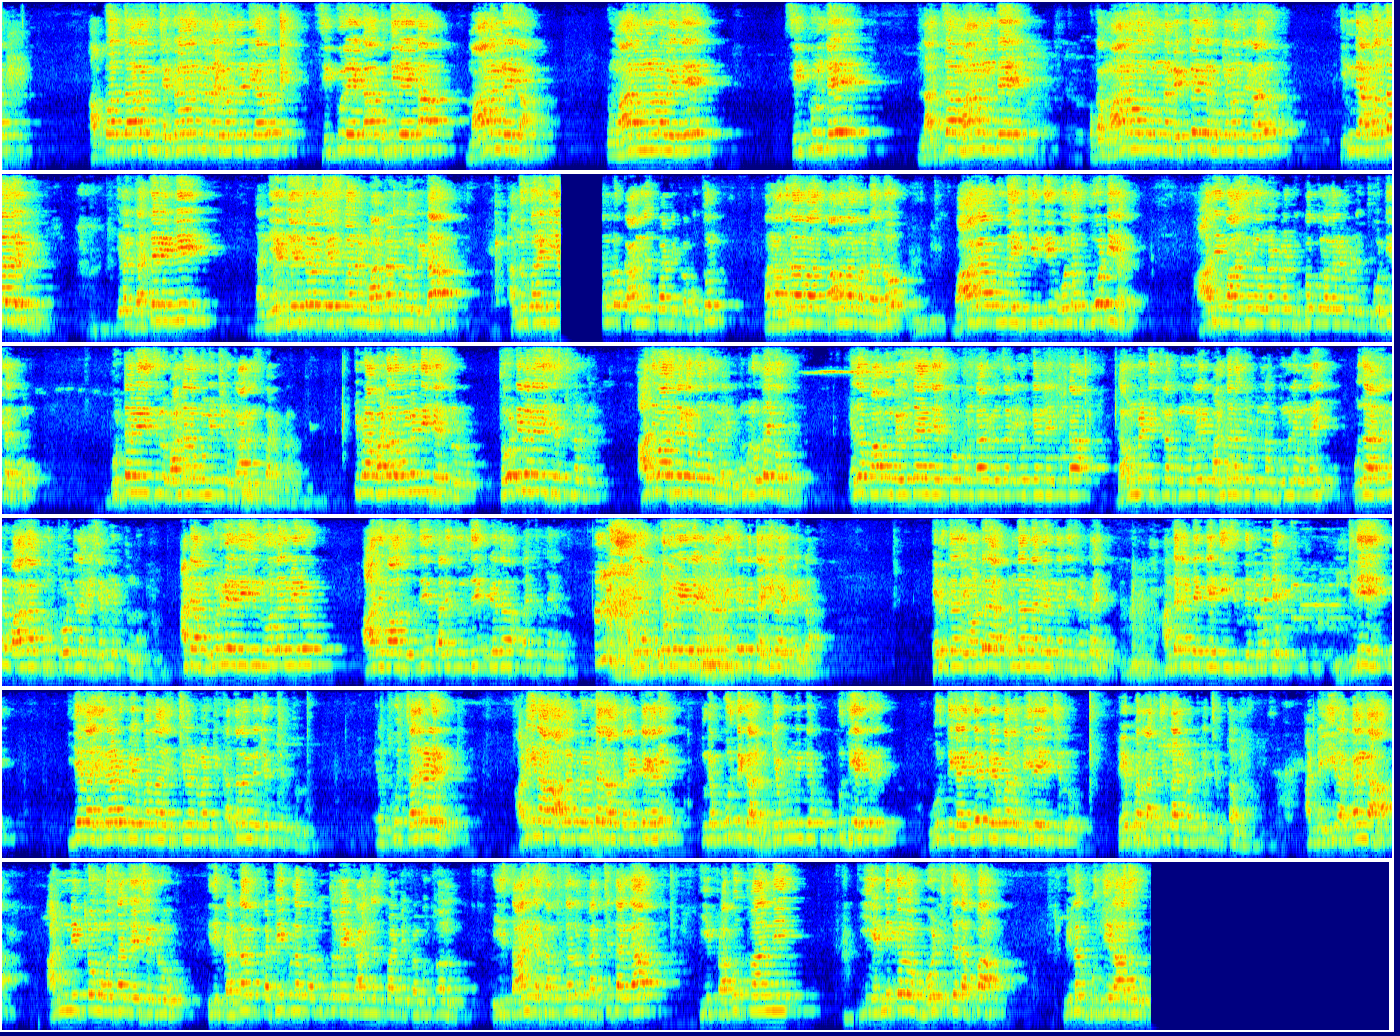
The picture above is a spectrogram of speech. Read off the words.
అబద్ధాలకు చక్రవర్తి ఉన్న రేవంత్ రెడ్డి గారు సిగ్గు లేక బుద్ధి లేక మానం లేక. నువ్వు మానం ఉన్నడవైతే సిగ్గుంటే లజ్జ మానం ఉంటే ఒక మానవత్వం ఉన్న వ్యక్తి అయితే ముఖ్యమంత్రి గారు ఇన్ని అబద్ధాలు చెప్పి ఇలా గద్దెనెక్కి నన్ను ఏం చేస్తారో చేసుకోవాలని మాట్లాడుతున్నావు బిడ్డ. అందుకొరకి కాంగ్రెస్ పార్టీ ప్రభుత్వం మన ఆదిలాబాద్ మావలా మండల్లో బాగాపూర్లో ఇచ్చింది ఊళ్ళకు తోటీలకు. ఆదివాసీలో ఉన్నటువంటి ఉపకులమైనటువంటి తోటీలకు గుట్ట మీద ఇచ్చిన బండల భూమి ఇచ్చిన కాంగ్రెస్ పార్టీ ప్రభుత్వం. ఇప్పుడు ఆ బండల భూమిని తీసేస్తున్నారు. అనేది తీసేస్తున్నారు మీరు. ఆదివాసులకే పోతుంది మరి భూములు ఉల్లైపోతాయి ఏదో పాపం వ్యవసాయం చేసుకోకుండా వ్యవసాయ యోగ్యం లేకుండా గవర్నమెంట్ ఇచ్చిన భూములే పంటలతో ఉన్న భూములే ఉన్నాయి. ఉదాహరణ నేను వాగాపూర్ తోటిల విషయం చెప్తున్నా. అంటే ఆ మూడు వేలు తీసింది వాళ్ళది మీరు? ఆదివాసుంది దళితుంది పేద రైతుంది అది ఆ మూడు వేలు ఎక్కడ తీసే పెద్ద హీరో అయిపోయిందా ఎనుక ఏమంటారు కొండ వెనుక తీసినట్టు అయింది. అంతకంటే ఎక్కేం తీసింది చూడండి. ఇది ఇలా ఈనాడు పేపర్లో ఇచ్చినటువంటి కథనం నేను చెప్పి చెప్తున్నా. ఇక చూసి చదివిన నేను అడిగిన వాళ్ళప్పుడు ఉంటే అది కరెక్టే కానీ ఇంకా పూర్తి కాదు. ఇంకెప్పుడు ఇంకా పూర్తి అవుతుంది. పూర్తిగా అయిందే పేపర్లో మీరే ఇచ్చిండ్రు. పేపర్లు వచ్చిన దాన్ని బట్టి నేను చెప్తా ఉన్నా. అంటే ఈ రకంగా అన్నిట్లో మోసం చేసిండ్రు. ఇది కట కటీపుల ప్రభుత్వమే కాంగ్రెస్ పార్టీ ప్రభుత్వం. ఈ స్థానిక సంస్థలు ఖచ్చితంగా ఈ ప్రభుత్వాన్ని ఈ ఎన్నికల్లో ఓడిస్తే తప్ప వీళ్ళకు బుద్ధి రాదు.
